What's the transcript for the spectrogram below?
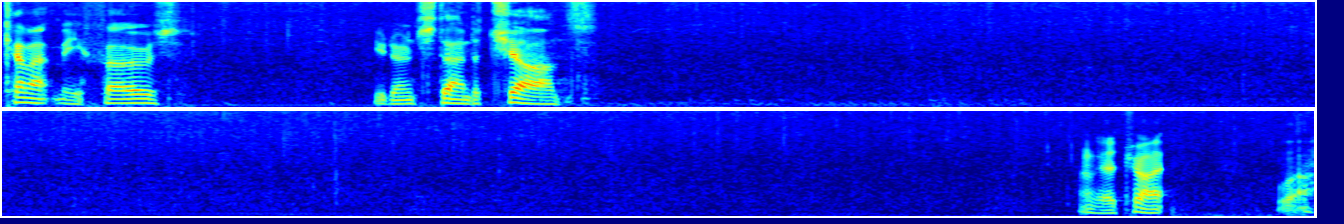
Come at me, foes. You don't stand a chance. I'm gonna try it. Wow.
